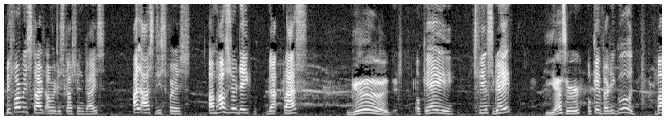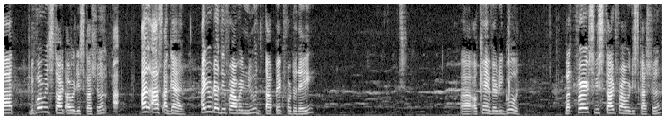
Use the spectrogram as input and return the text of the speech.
before we start our discussion, guys, I'll ask this first. Um, how's your day, class? Good. Okay, it feels great. Yes, sir. Okay, very good. But before we start our discussion, I- I'll ask again. Are you ready for our new topic for today? Uh, okay, very good. But first, we start for our discussion.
